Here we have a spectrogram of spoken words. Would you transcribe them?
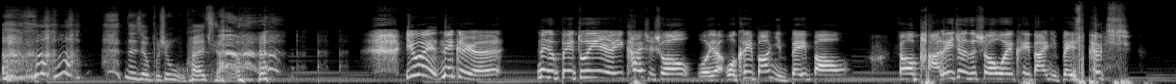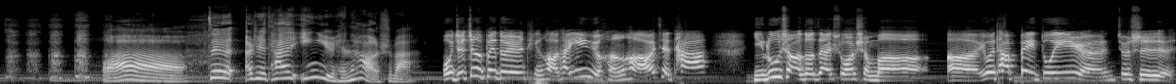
那就不是五块钱了。因为那个人，那个背都因人一开始说我要我可以帮你背包，然后爬了一阵子说我也可以把你背下去。哇，这个而且他英语很好是吧？我觉得这个背对人挺好，他英语很好，而且他一路上都在说什么呃，因为他贝都因人就是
